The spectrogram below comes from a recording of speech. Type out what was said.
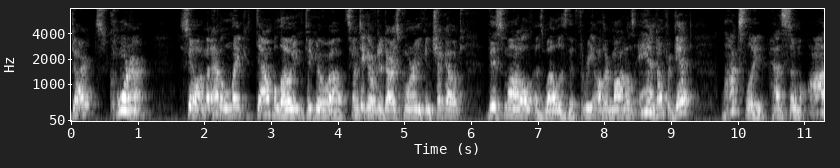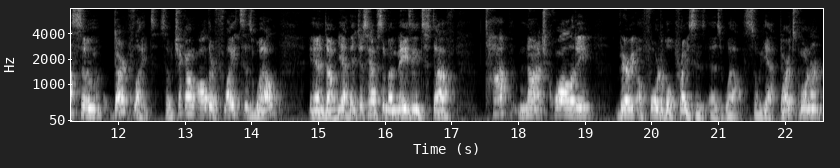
Darts Corner. So I'm going to have a link down below. You can take over, uh, it's going to take you over to Darts Corner. You can check out this model as well as the three other models. And don't forget, Loxley has some awesome dart flights. So check out all their flights as well. And um, yeah, they just have some amazing stuff. Top notch quality, very affordable prices as well. So yeah, Darts Corner,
